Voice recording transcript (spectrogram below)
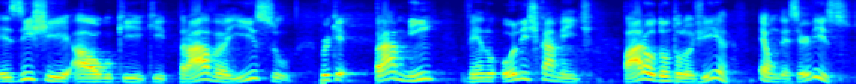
existe algo que, que trava isso? Porque, para mim, vendo holisticamente para a odontologia, é um desserviço.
